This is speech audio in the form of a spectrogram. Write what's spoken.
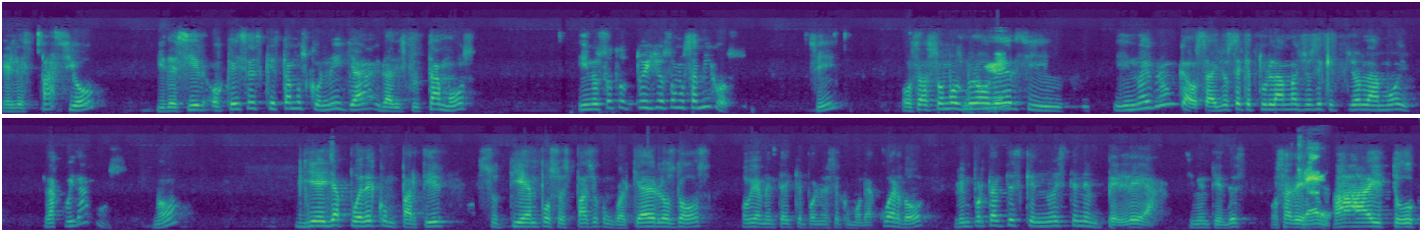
el espacio y decir, ok, ¿sabes que Estamos con ella y la disfrutamos y nosotros, tú y yo somos amigos, ¿sí? O sea, somos brothers y, y, no hay bronca, o sea, yo sé que tú la amas, yo sé que yo la amo y la cuidamos, ¿no? Y ella puede compartir su tiempo, su espacio con cualquiera de los dos, obviamente hay que ponerse como de acuerdo, lo importante es que no estén en pelea, ¿sí me entiendes? O sea, de, ay, tú,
